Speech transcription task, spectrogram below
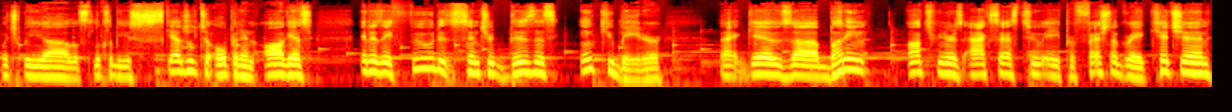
which we uh, looks, looks to be scheduled to open in August. It is a food-centered business incubator that gives uh, budding entrepreneurs access to a professional-grade kitchen,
